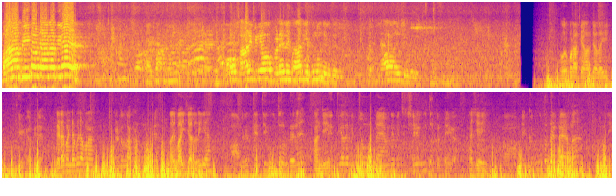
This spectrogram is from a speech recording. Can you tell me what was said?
12 20 ਤੋਂ ਟਾਈਮ ਹੈ ਵੀਰੇ। ਉਹ ਸਾਰੀ ਵੀਡੀਓ ਖੜੇ ਨੇ ਸਾਰੀ ਇਧਰ ਨੂੰ ਦੇਖਦੇ ਨੇ। ਸਾਰੀ ਦੇਖਦੇ ਨੇ। ਹੋਰ ਭਰਾ ਕੀ ਹਾਲ ਚਾਲ ਹੈ ਜੀ? ਠੀਕ ਹੈ ਵੀਰੇ। ਕਿਹੜਾ ਪਿੰਡ ਹੈ ਵੀਰੇ ਆਪਣਾ? ਪਿੰਡ ਲੱਖਣ ਅੱਜ ਬਾਈ ਚੱਲ ਰਹੀ ਹੈ ਹਾਂ ਵੀਰੇ 33 ਕਬੂਤਰ ਉੱਡੇ ਨੇ। ਹਾਂਜੀ। 33 ਦੇ ਵਿੱਚੋਂ ਟਾਈਮ ਦੇ ਵਿੱਚ 6 ਕਬੂਤਰ ਕੱਟੇਗਾ ਅੱਛਾ ਜੀ। ਹਾਂ ਇੱਕ ਕਬੂਤਰ ਦਾ ਟਾਈਮ ਹੈ ਹਾਂਜੀ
